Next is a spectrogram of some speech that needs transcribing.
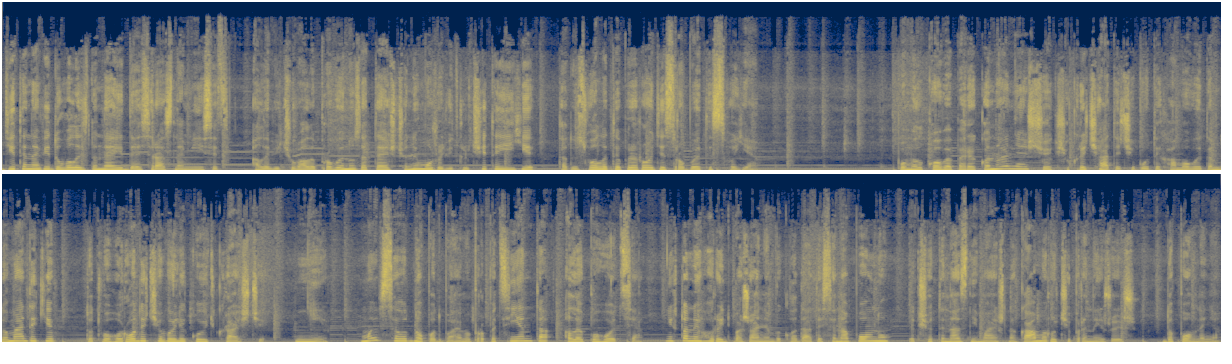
діти навідувались до неї десь раз на місяць, але відчували провину за те, що не можуть відключити її та дозволити природі зробити своє. Помилкове переконання, що якщо кричати чи бути хамовитим до медиків, то твого родича вилікують краще. Ні. Ми все одно подбаємо про пацієнта, але погодься, ніхто не горить бажанням викладатися на повну, якщо ти нас знімаєш на камеру чи принижуєш. Доповнення.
